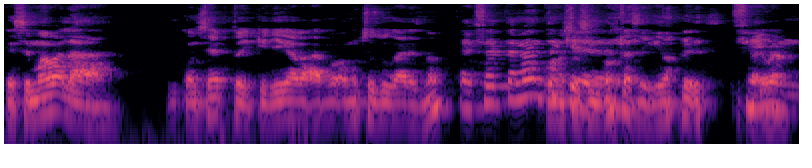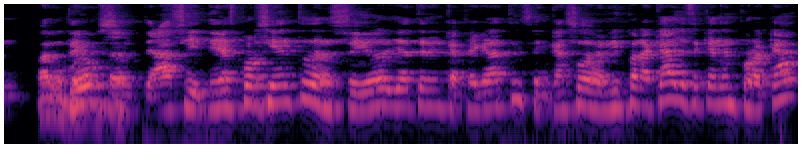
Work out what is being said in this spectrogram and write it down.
que se mueva la, el concepto y que llegue a, a muchos lugares, ¿no? exactamente. Con que, nuestros 50 seguidores. Sí, bueno, por eso. ah, sí, 10% de nuestros seguidores ya tienen café gratis. En caso de venir para acá, ya sé que anden por acá,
